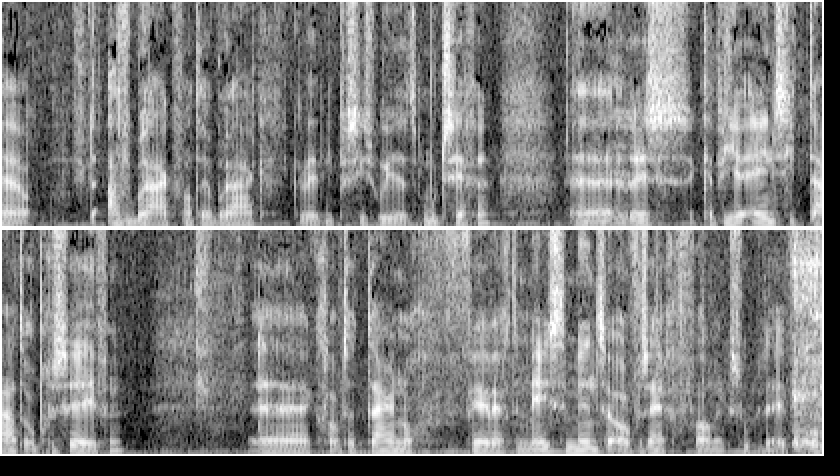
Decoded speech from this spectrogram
Uh, de afbraak van Ter Braak. Ik weet niet precies hoe je dat moet zeggen. Uh, er is, ik heb hier één citaat opgeschreven. Uh, ik geloof dat daar nog ver weg de meeste mensen over zijn gevallen. Ik zoek het even op.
